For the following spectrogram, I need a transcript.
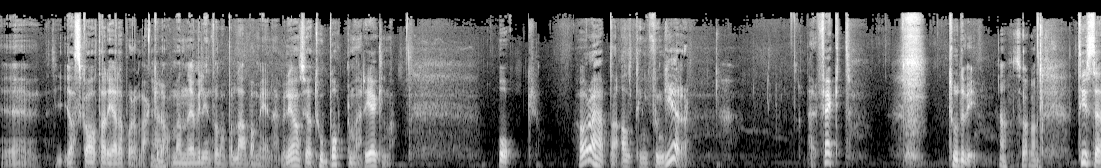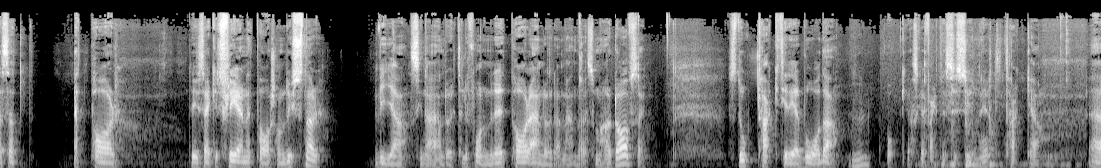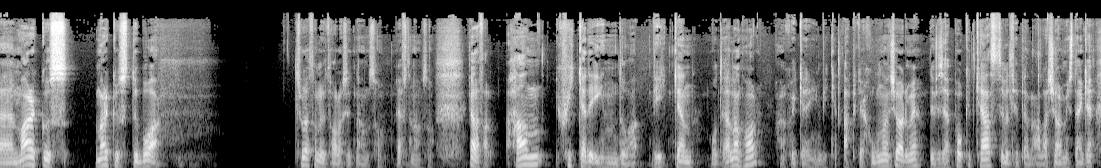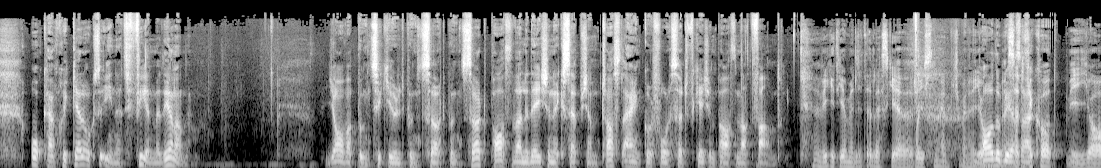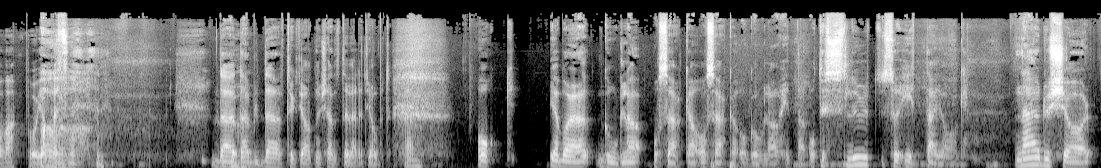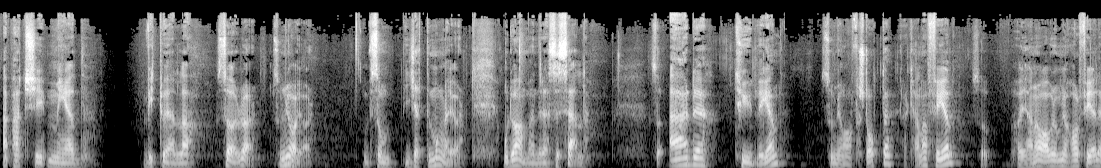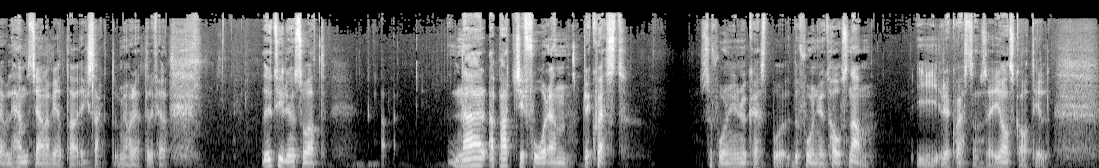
Eh, jag ska ta reda på den vacker Ja. dag, men jag vill inte hålla på och labba med i den här miljön, så jag tog bort de här reglerna. Och, hör och häpna, allting fungerar. Perfekt. Trodde vi. Ja, så långt. Tills dess att ett par, det är säkert fler än ett par som lyssnar via sina Android-telefoner. Men det är ett par Android-användare som har hört av sig. Stort tack till er båda. Och jag ska faktiskt i synnerhet tacka eh, Marcus, Marcus Dubois. Tror att han uttalar sitt namn så, efternamn så. I alla fall, han skickade in då vilken modell han har. Han skickade in vilken applikation han körde med. Det vill säga Pocketcast, det är väl typ den alla kör misstänker. Och han skickade också in ett felmeddelande. java.security.cert.cert path validation exception trust anchor for certification path not found. Vilket ger mig lite läskiga rysningar. Eftersom jag Ja, jobbar då med blir här- certifikat i Java på jobbet. Där, där, där tyckte jag att nu känns det väldigt jobbigt. Ja. Och jag börjar googla och söka och söka och googla och hitta. Och till slut så hittar jag. När du kör Apache med virtuella servrar. Som jag gör. Som jättemånga gör. Och du använder SSL. Så är det tydligen. Som jag har förstått det. Jag kan ha fel. Så hör gärna av er om jag har fel. Jag vill hemskt gärna veta exakt om jag har rätt eller fel. Det är tydligen så att när Apache får en request så får den en request på, då får ju ett hostnamn i requesten som säger jag ska till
